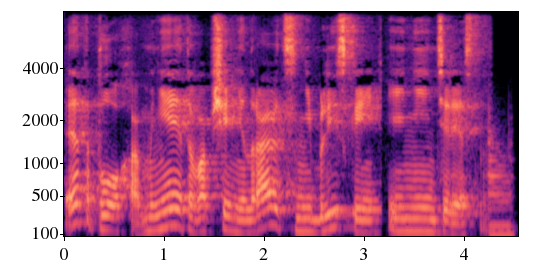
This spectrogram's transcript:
Это плохо. Мне это вообще не нравится, не близко и не интересно.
